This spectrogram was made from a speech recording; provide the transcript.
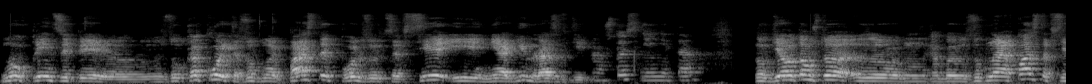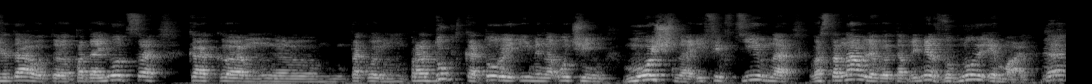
Ну, в принципе, э, какой-то зубной пастой пользуются все и не один раз в день. Ну, что с ней не так? Ну, дело в том, что э, как бы, зубная паста всегда вот, э, подается как э, э, такой продукт, который именно очень мощно, эффективно восстанавливает, например, зубную эмаль. Да?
